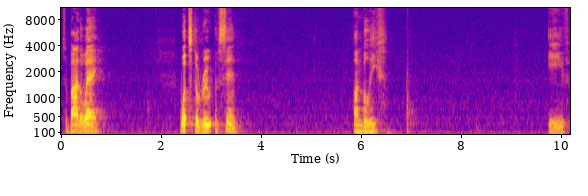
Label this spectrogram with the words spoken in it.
So, by the way, what's the root of sin? Unbelief. Eve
